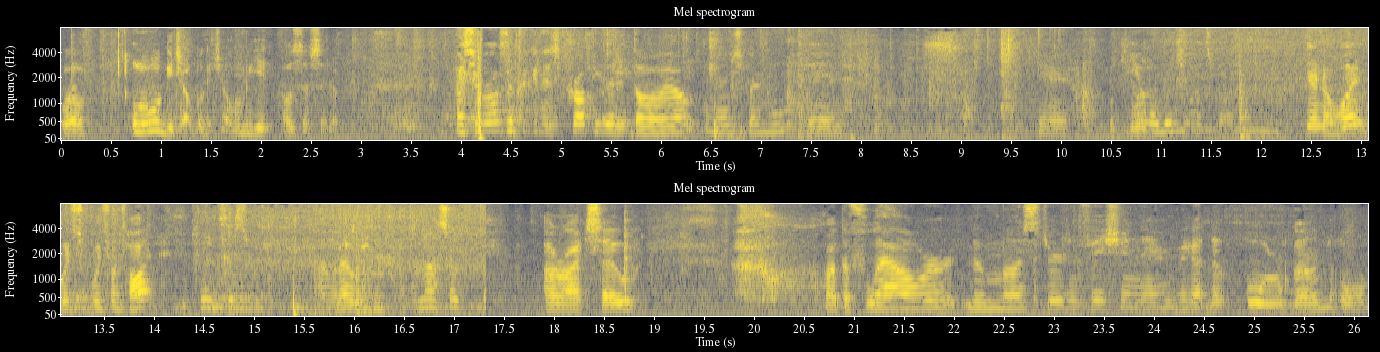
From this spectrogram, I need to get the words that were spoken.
Well, we'll, get y'all. We'll get y'all when we get all stuff set up. Alright, so we're also cooking this crappie that it thaw out, and then just put 'em in, and yeah. I don't know You, which one's going. you don't know what? Which which one's hot? I this one. I don't know either. I'm not so. Alright, so got the flour, the mustard and fish in there. We got the organ gun, the oil.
